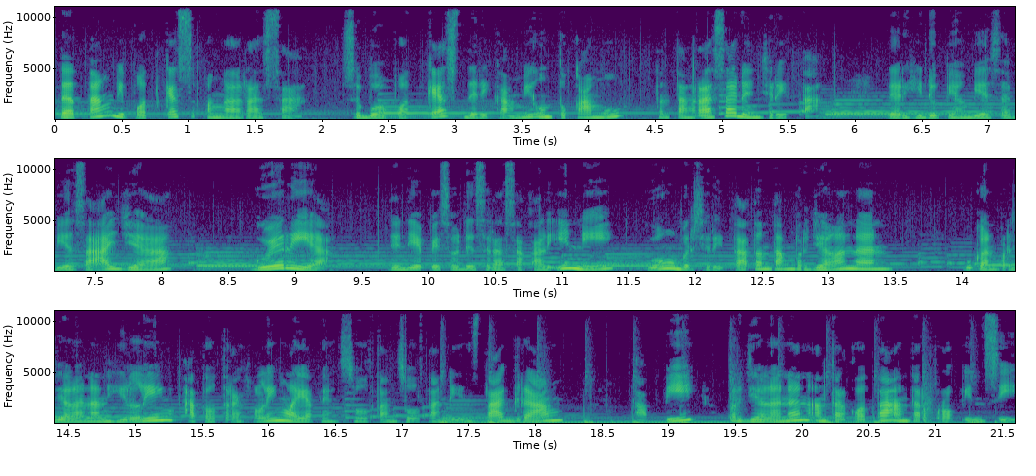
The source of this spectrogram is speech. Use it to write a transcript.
datang di podcast Sepenggal Rasa, sebuah podcast dari kami untuk kamu tentang rasa dan cerita. Dari hidup yang biasa-biasa aja, gue Ria, dan di episode Serasa kali ini, gue mau bercerita tentang perjalanan. Bukan perjalanan healing atau traveling layaknya sultan-sultan di Instagram, tapi perjalanan antar kota antar provinsi.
